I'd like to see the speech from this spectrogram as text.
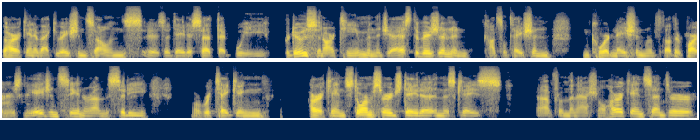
the hurricane evacuation zones is a data set that we produce in our team in the GIS division in consultation and coordination with other partners in the agency and around the city, where we're taking hurricane storm surge data, in this case, uh, from the National Hurricane Center,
